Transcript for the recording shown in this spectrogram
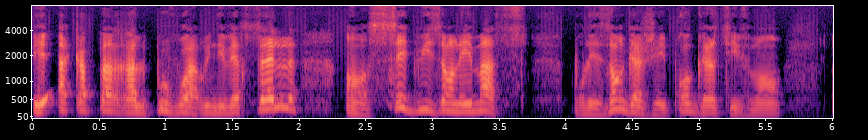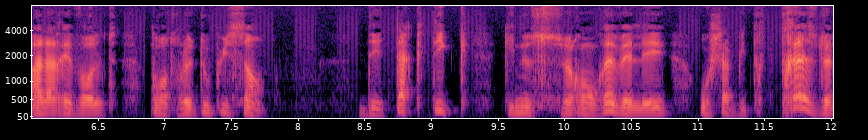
et accaparera le pouvoir universel en séduisant les masses pour les engager progressivement à la révolte contre le Tout-Puissant. Des tactiques qui nous seront révélées au chapitre 13 de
